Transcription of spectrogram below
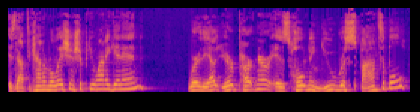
Is that the kind of relationship you want to get in? Where the your partner is holding you responsible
